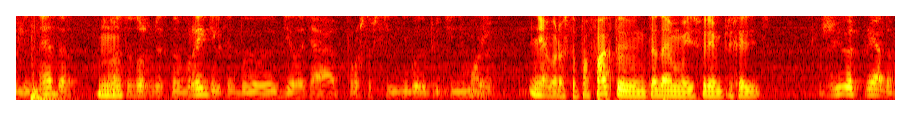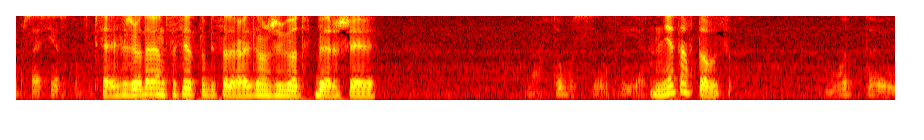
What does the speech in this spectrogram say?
или недер, mm. то это должен быть в регель как бы делать, а просто в середине года прийти не может. Не, просто по факту, когда ему есть время приходить. Живет рядом, по соседству. Если живет рядом по соседству без а если он живет в Бершеве? На автобус сел, приехал. Нет автобуса. Ну вот... Э...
